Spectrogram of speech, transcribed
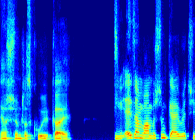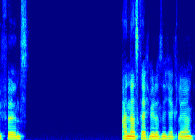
Ja, stimmt, das ist cool. Guy. Die Eltern waren bestimmt Guy Ritchie-Fans. Anders kann ich mir das nicht erklären.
